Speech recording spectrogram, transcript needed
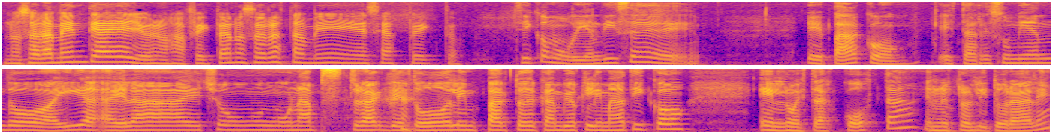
No solamente a ellos, nos afecta a nosotros también en ese aspecto. Sí, como bien dice eh, Paco, está resumiendo ahí, él ha hecho un, un abstract de todo el impacto del cambio climático en nuestras costas, en nuestros litorales,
